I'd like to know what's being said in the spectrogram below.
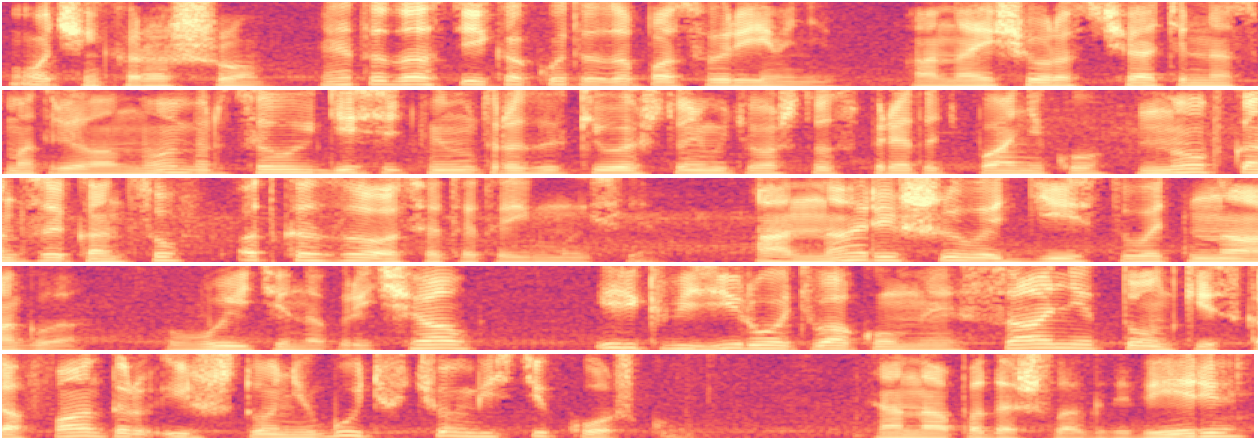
Очень хорошо. Это даст ей какой-то запас времени. Она еще раз тщательно осмотрела номер, целых 10 минут разыскивая что-нибудь во что спрятать панику, но в конце концов отказалась от этой мысли. Она решила действовать нагло, выйти на причал и реквизировать вакуумные сани, тонкий скафандр и что-нибудь, в чем вести кошку. Она подошла к двери,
